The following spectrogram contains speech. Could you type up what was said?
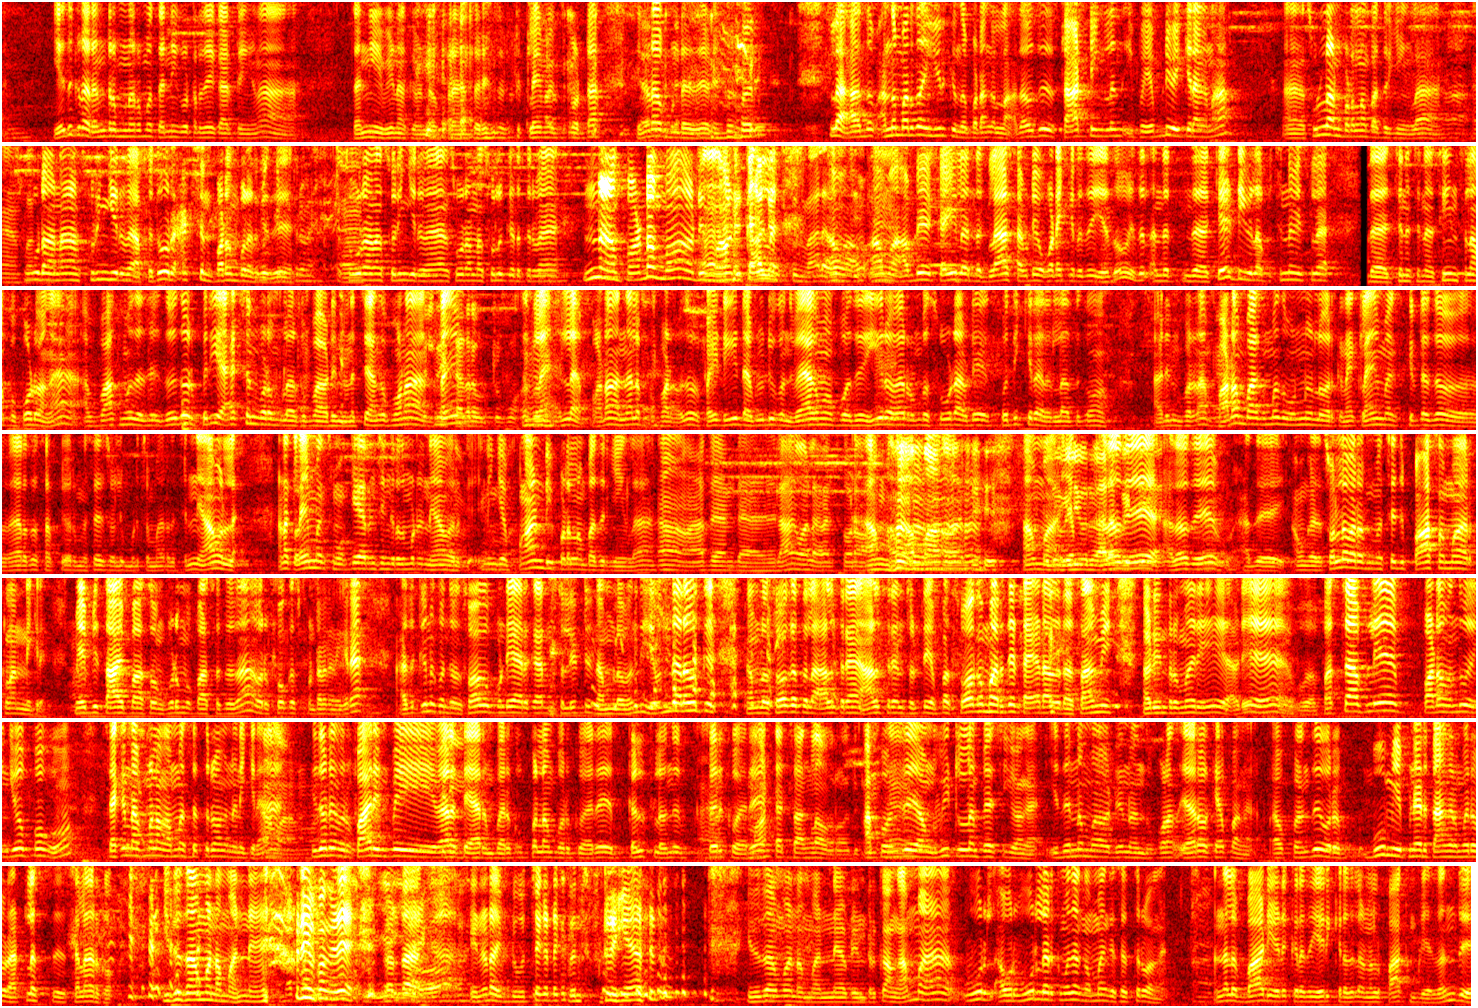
எதுக்குடா ரெண்டரை மணி நேரமும் தண்ணி கொட்டுறதே காட்டுறீங்கன்னா தண்ணியை வீணாக்க வேண்டாம் ஃப்ரெண்ட்ஸ் அப்படின்னு சொல்லிட்டு கிளைமேக்ஸ் போட்டால் என்னடா பண்ணுறது அப்படின்ற மாதிரி. இல்லை அந்த அந்த மாதிரி தான் இருக்குது இந்த படங்கள்லாம். அதாவது ஸ்டார்டிங்லேருந்து இப்போ எப்படி வைக்கிறாங்கன்னா சுல்லான் படம்லாம் பார்த்துருக்கீங்களா? சூடானா சுருங்கிருவேன். அப்போ ஏதோ ஒரு ஆக்ஷன் படம் போல இருக்குது. சூடானா சுருங்கிருவேன். சூடானா சுளுக்கு எடுத்துருவேன். என்ன படமா? அப்படின்னு கையில் ஆமாம் அப்படியே கையில் அந்த கிளாஸ் அப்படியே உடைக்கிறது. ஏதோ இது அந்த இந்த கேடிவியில் அப்போ சின்ன வயசில் இந்த சின்ன சின்ன சீன்ஸ்லாம் அப்போ போடுவாங்க. அப்போ பார்க்கும்போது இது ஏதோ ஒரு பெரிய ஆக்ஷன் படம் போல இருக்குப்பா அப்படின்னு நினச்சி அங்கே போனால் இல்லை படம் அதனால படம் ஏதோ ஃபைட் கீட் அப்படி இப்படி கொஞ்சம் வேகமாக போகுது. ஹீரோ வேறு ரொம்ப சூடாக அப்படியே கொதிக்கிறார் எல்லாத்துக்கும். அப்படின்னு போனால் படம் பார்க்கும்போது ஒன்றும் இல்லை இருக்கனே கிளைமேக்ஸ் கிட்ட ஏதோ வேறு ஏதோ சப்பி ஒரு மெசேஜ் சொல்லி முடிச்ச மாதிரி இருந்துச்சு ஞாபகம் இல்லை. ஆனால் கிளைமேக்ஸ் மொக்கையாக இருந்துச்சுங்கிறது மட்டும் ஞாபகம் இருக்குது நீங்கள் பாண்டி படம்லாம் பார்த்துருக்கீங்களா? அது அந்த லாகவால் படம். ஆமாம் அதாவது அதாவது அது அவங்க சொல்ல வர மெசேஜ் பாசமாக இருக்கலாம்னு நினைக்கிறேன். மேபி தாய் பாசம் குடும்ப பாசத்தை தான் அவர் ஃபோக்கஸ் பண்ணுறாருன்னு நினைக்கிறேன். அதுக்குன்னு கொஞ்சம் சோக புண்டியாக இருக்காருன்னு சொல்லிட்டு நம்மளை வந்து எந்த அளவுக்கு நம்மளை சோகத்தில் ஆழ்த்துறேன் ஆழ்த்துறேன்னு சொல்லிட்டு எப்போ சோகமாக இருந்தே டயர்டாகுதா சாமி அப்படின்ற மாதிரி அப்படியே ஃபர்ஸ்ட் ஹாஃப்லேயே படம் வந்து எங்கேயோ போகும். செகண்ட் ஹாஃப் மேலே அவங்க அம்மா செத்துருவாங்கன்னு நினைக்கிறேன். இதோட ஒரு ஃபாரின் போய் வேலை செய்ய ஆரம்பிப்பார். குப்பெல்லாம் பொறுக்குவார். கல்ஃபில் வந்து பெருக்குவார். சாங்லாம் வரும் அப்போ வந்து அவங்க வீட்டிலலாம் பேசிக்குவாங்க. இது என்னம்மா அப்படின்னு வந்து குழந்தை யாரோ கேட்பாங்க. அப்போ வந்து ஒரு பூமியை பின்னாடி தாங்குற மாதிரி ஒரு அட்லஸ் சிலை இருக்கும். இதுதாம்மா நம்ம அண்ணன் அப்படிம்பாங்க டேய், தாத்தா, என்னடா இப்படி உச்சக்கட்ட கிரிஞ்சு பண்ணுறீங்க இதுதாம்மா நம்ம அண்ணன் அப்படின்னு இருக்கும். அவங்க அம்மா ஊர் அவர் ஊரில் இருக்கும்போது அவங்க அம்மா இங்கே செத்துருவாங்க. அதனால பாடி எடுக்கிறது எரிக்கிறதுல அவனால பார்க்க முடியாது. வந்து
